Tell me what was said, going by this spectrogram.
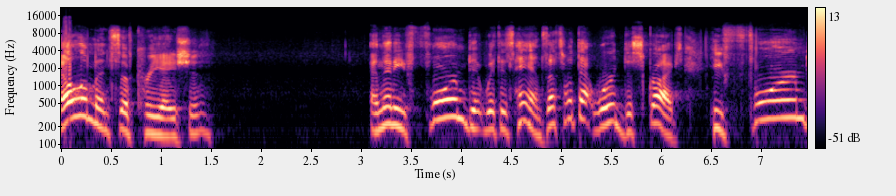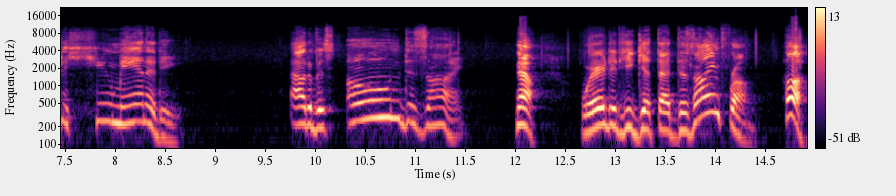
elements of creation and then he formed it with his hands. That's what that word describes. He formed humanity out of his own design. Now, where did he get that design from? Huh,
